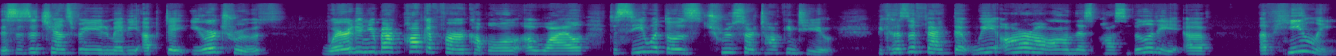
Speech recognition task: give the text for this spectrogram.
this is a chance for you to maybe update your truth, wear it in your back pocket for a couple a while to see what those truths are talking to you. Because the fact that we are all on this possibility of of healing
